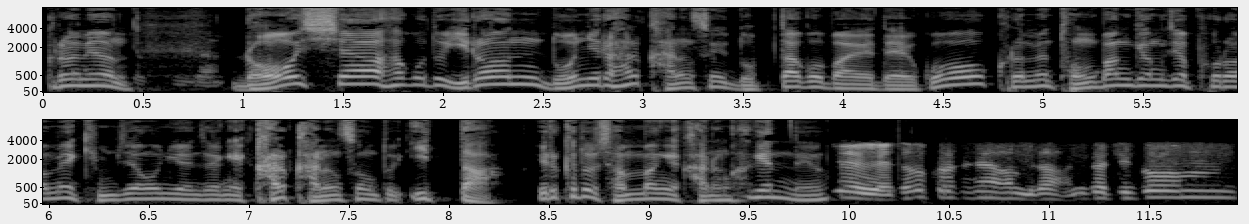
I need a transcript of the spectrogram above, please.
그러면. 러시아하고도 이런 논의를 할 가능성이 높다고 봐야 되고 그러면 동방경제 포럼에 김정은 위원장이 갈 가능성도 있다. 이렇게도 전망이 가능하겠네요. 예, 예, 저도 그렇게 생각합니다. 그러니까 지금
